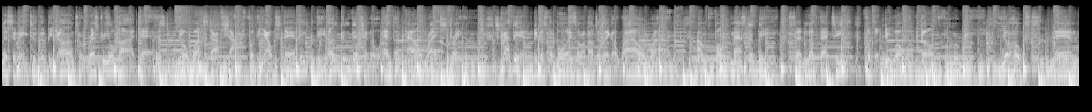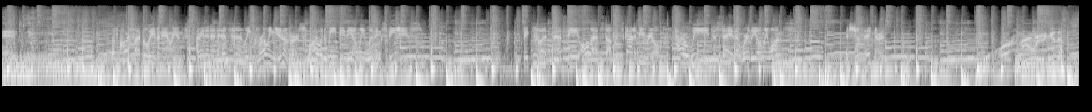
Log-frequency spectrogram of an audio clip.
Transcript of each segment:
Listening to the Beyond Terrestrial Podcast, your one stop shop for the outstanding, the unconventional, and the downright strange. Strap in because the boys are about to take a wild ride. I'm Funk Master B, setting up that tea for the duo of dumb foolery. Your hosts, Dan and Lee. I believe in aliens. I mean, in an infinitely growing universe, why would we be the only living species? Bigfoot, Nessie, all that stuff, it's gotta be real. How are we to say that we're the only ones? It's just ignorant.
